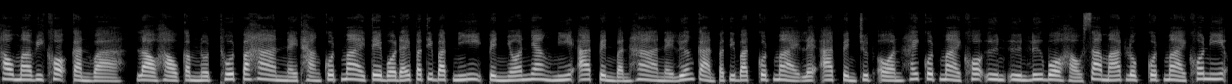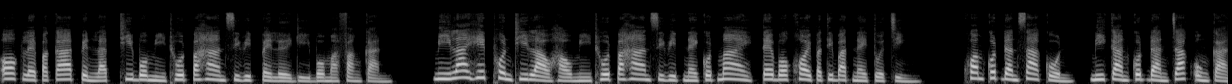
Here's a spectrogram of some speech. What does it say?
เฮามาวิเคราะห์กันว่าลาวเฮากำหนดโทษประหารในทางกฎหมายแต่บ่ได้ปฏิบัตินี้เป็นย้อนย่างนี้อาจเป็นปัญหาในเรื่องการปฏิบัติกฎหมาย และอาจเป็นจุดอ่อนให้กฎหมายข้ออื่นๆ หรือบ่เฮาสามารถลบกฎหมายข้อนี้ออกและประกาศเป็นรัฐที่บ่มีโทษประหารชีวิตไปเลยดีบ่มาฟังกัน มีหลายเหตุผลที่ลาวเฮามีโทษประหารชีวิตในกฎหมายแต่บ่ค่อยปฏิบัติในตัวจริงความกดดันสากล มีการกดดันจากองค์การ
